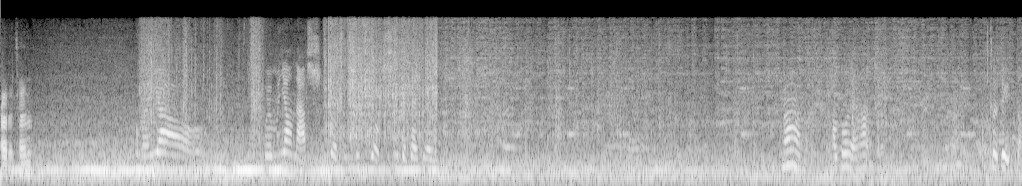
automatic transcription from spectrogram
Out of ten. 我们要我们要拿十个，可是只有四个在这里。啊，好多人啊！在这里等。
